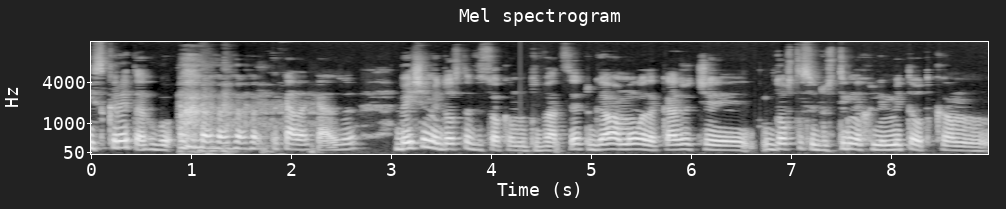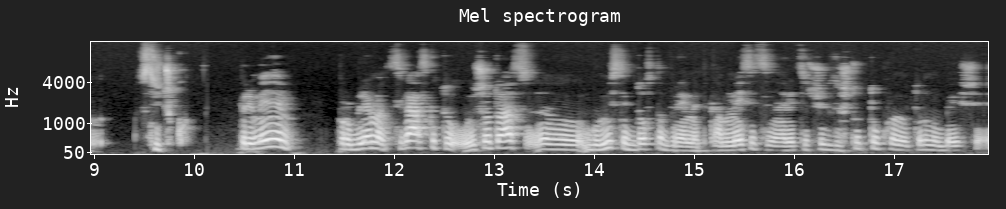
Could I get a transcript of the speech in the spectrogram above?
изкретах го, така да кажа. Беше ми доста висока мотивация. Тогава мога да кажа, че доста се достигнах лимита от към всичко. При мен е проблемът сега, аз като, защото аз е, го мислех доста време, така месеци наред се чух, защо толкова ми трудно беше,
